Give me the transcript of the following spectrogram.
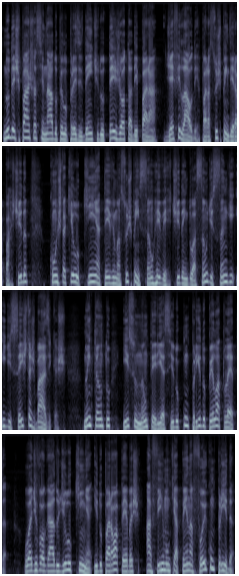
No despacho assinado pelo presidente do TJD Pará, Jeff Lauder, para suspender a partida, consta que Luquinha teve uma suspensão revertida em doação de sangue e de cestas básicas. No entanto, isso não teria sido cumprido pelo atleta. O advogado de Luquinha e do Parauapebas afirmam que a pena foi cumprida,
